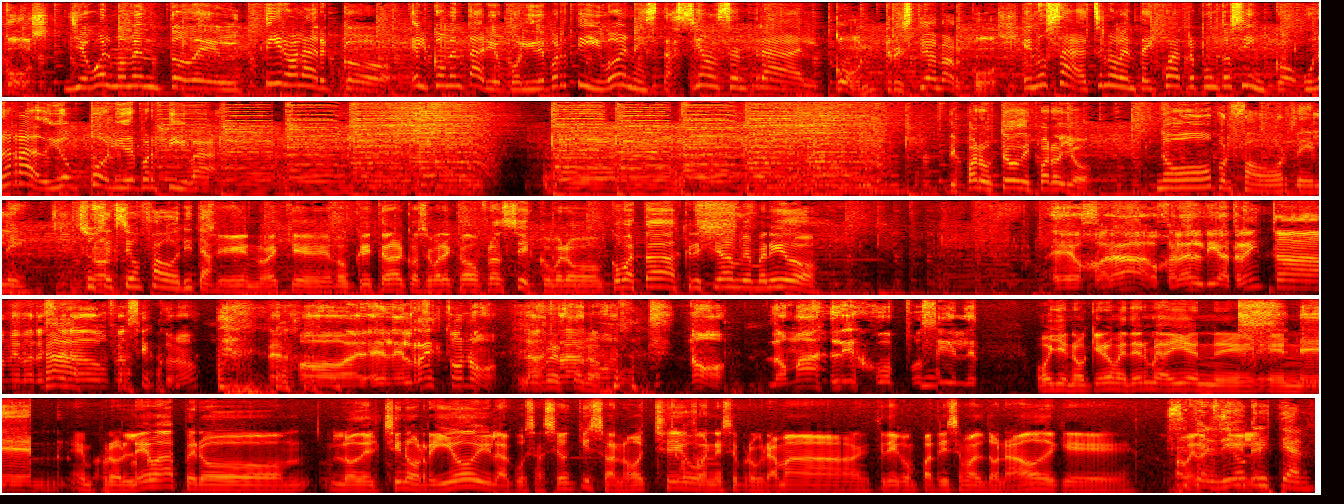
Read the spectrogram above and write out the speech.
Arcos. Llegó el momento del tiro al arco, el comentario polideportivo en Estación Central. Con Cristian Arcos. En USAH 94.5, una radio polideportiva. ¿Dispara usted o disparo yo? No, por favor, dele. Su No. sección favorita. Sí, no es que don Cristian Arcos se parezca a don Francisco, pero ¿cómo estás, Cristian? Bienvenido. Eh, ojalá, ojalá el día 30 me pareciera Ah. Don Francisco, ¿no? Pero en el resto no. La El resto no. no. lo más lejos posible. Oye, no quiero meterme ahí en, eh, en, Eh, en problemas, pero mm, lo del Chino Río y la acusación que hizo anoche ¿Qué o en ese programa que tiene con Patricia Maldonado de que... Se Pamela perdió, Giles- Cristian.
